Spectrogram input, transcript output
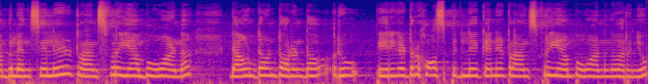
ആംബുലൻസിൽ ട്രാൻസ്ഫർ ചെയ്യാൻ പോവാണ്. ഡൗൺ ടൗൺ ടൊറൻഡോ ഒരു പേരുകെട്ടൊരു ഹോസ്പിറ്റലിലേക്ക് തന്നെ ട്രാൻസ്ഫർ ചെയ്യാൻ പോവാണെന്ന് പറഞ്ഞു.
